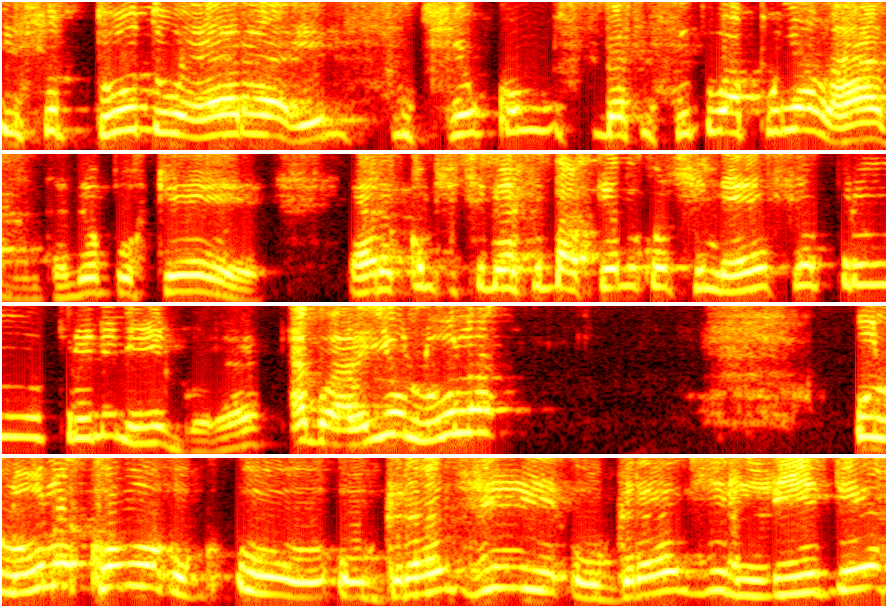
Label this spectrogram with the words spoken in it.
Isso tudo era, eles sentiam como se tivessem sido apunhalados, entendeu? Porque era como se estivesse batendo continência para o inimigo. Né? Agora, e o Lula? O Lula como o, o, o, grande, o grande líder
